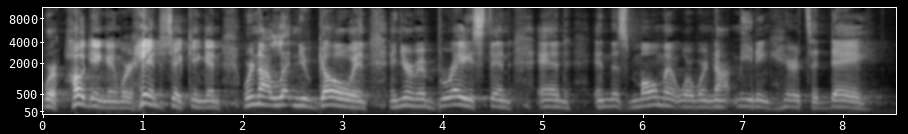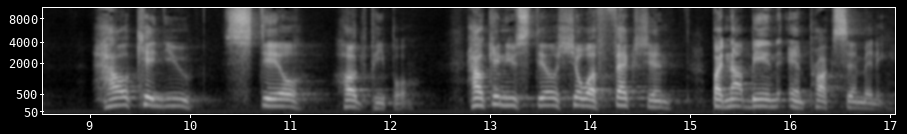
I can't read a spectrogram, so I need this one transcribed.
we're hugging and we're handshaking and we're not letting you go and, and you're embraced. And, and in this moment where we're not meeting here today, how can you still hug people? How can you still show affection by not being in proximity?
